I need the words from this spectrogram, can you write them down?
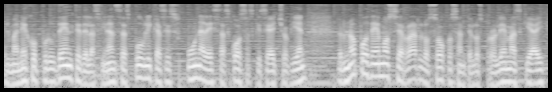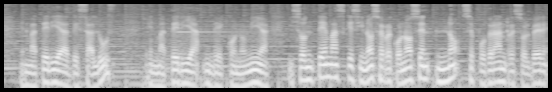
El manejo prudente de las finanzas públicas es una de esas cosas que se ha hecho bien, pero no podemos cerrar los ojos ante los problemas que hay en materia de salud en materia de economía y son temas que si no se reconocen no se podrán resolver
